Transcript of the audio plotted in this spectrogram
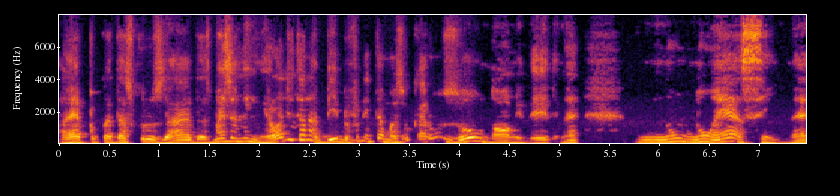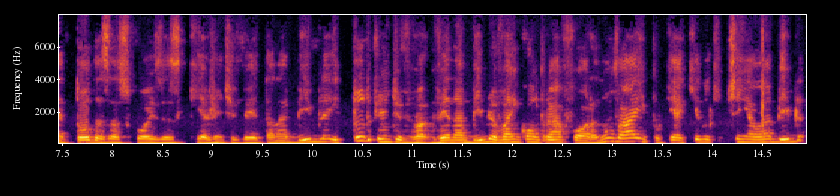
a época das cruzadas, mas o Nimrod está na Bíblia. Eu falei, então, mas o cara usou o nome dele, né? Não, não é assim, né? Todas as coisas que a gente vê está na Bíblia e tudo que a gente vê na Bíblia vai encontrar fora. Não vai, porque aquilo que tinha lá na Bíblia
